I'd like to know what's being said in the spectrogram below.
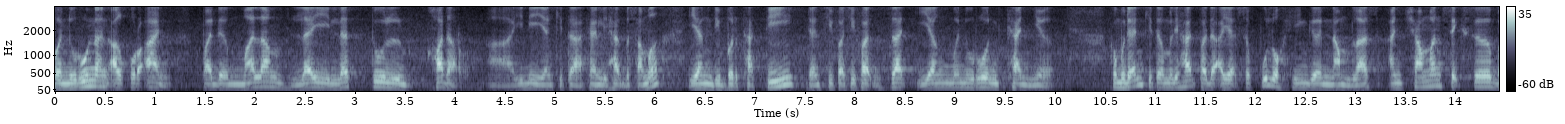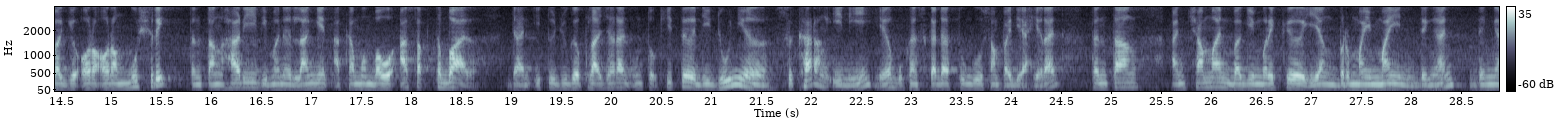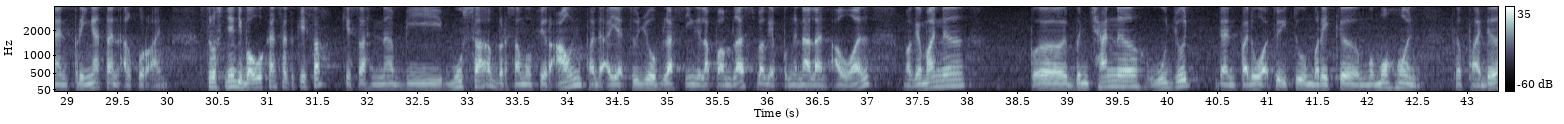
penurunan al-Quran pada malam Lailatul Qadar. Ha, ini yang kita akan lihat bersama yang diberkati dan sifat-sifat zat yang menurunkannya. Kemudian kita melihat pada ayat 10 hingga 16 ancaman seksa bagi orang-orang musyrik tentang hari di mana langit akan membawa asap tebal dan itu juga pelajaran untuk kita di dunia sekarang ini ya bukan sekadar tunggu sampai di akhirat tentang ancaman bagi mereka yang bermain-main dengan dengan peringatan al-Quran. Seterusnya dibawakan satu kisah, kisah Nabi Musa bersama Firaun pada ayat 17 hingga 18 sebagai pengenalan awal bagaimana uh, bencana wujud dan pada waktu itu mereka memohon kepada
